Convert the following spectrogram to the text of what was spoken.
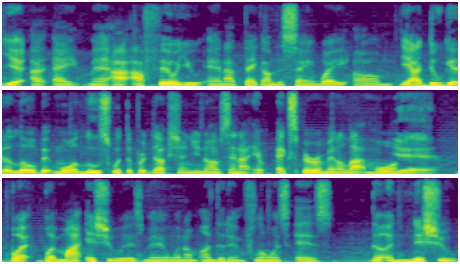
Yeah, I, hey man, I, I feel you, and I think I'm the same way. Um, yeah, I do get a little bit more loose with the production. You know, what I'm saying I experiment a lot more. Yeah, But but my issue is, man, when I'm under the influence, is the initial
